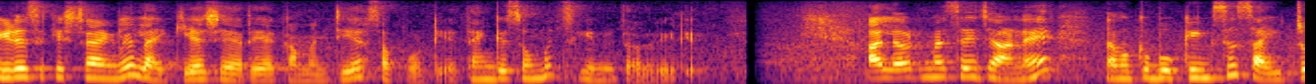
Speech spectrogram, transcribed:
വീഡിയോസൊക്കെ ഇഷ്ടമായെങ്കിൽ ലൈക്ക് ചെയ്യുക ഷെയർ ചെയ്യുക കമന്റ് ചെയ്യുക സപ്പോർട്ട് ചെയ്യുക thank you so much seen with അത് വീഡിയോ അലേർട്ട് മെസ്സേജ് ആണ്. നമുക്ക് ബുക്കിംഗ്സ് സൈറ്റ്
